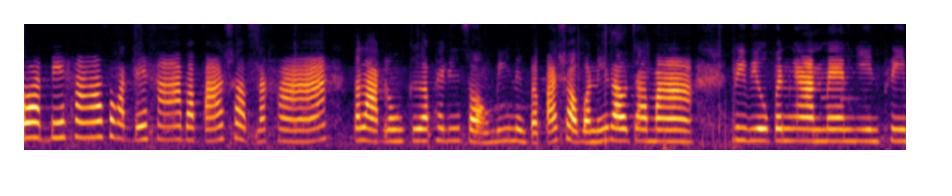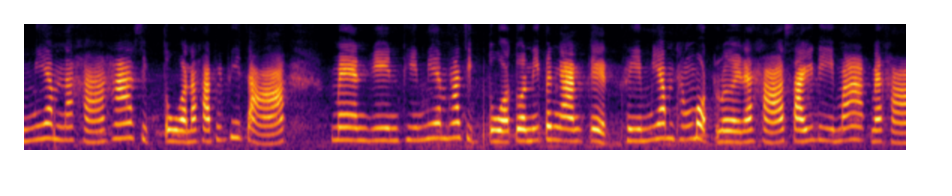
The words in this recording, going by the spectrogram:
สวัสดีค่ะ สวัสดีค่ะป้าป้าช็อปนะคะ ตลาดลงเกลือไพลิน2 B1 ป้าป้าช็อปวันนี้เราจะมารีวิวเป็นงานแมนยีนพรีเมียมนะคะ50ตัวนะคะ พี่ๆจ๋าแมนยีนพรีเมียม50ตัว ตัวนี้เป็นงานเกรดพรีเมียมทั้งหมดเลยนะคะ ไซส์ดีมากนะคะ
